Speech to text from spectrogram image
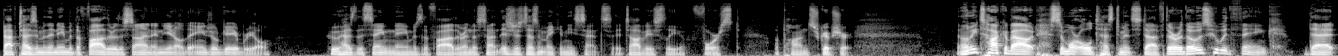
Baptize him in the name of the Father, the Son, and you know the angel Gabriel, who has the same name as the Father and the Son. This just doesn't make any sense. It's obviously forced upon Scripture. Now, let me talk about some more Old Testament stuff. There are those who would think that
